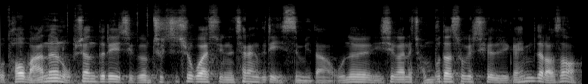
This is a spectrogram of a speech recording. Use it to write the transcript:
또 더 많은 옵션들이 지금 즉시 출고할 수 있는 차량들이 있습니다. 오늘 이 시간에 전부 다 소개시켜드리기가 힘들어서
